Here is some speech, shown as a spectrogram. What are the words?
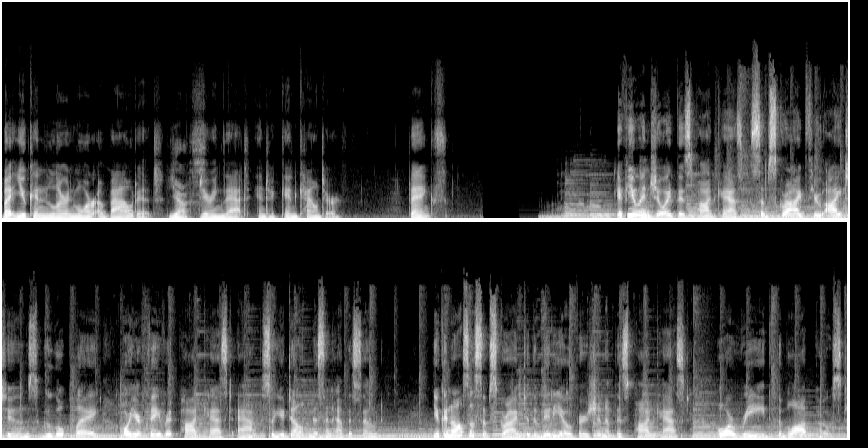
but you can learn more about it Yes. during that inter- encounter. Thanks. If you enjoyed this podcast, subscribe through iTunes, Google Play, or your favorite podcast app so you don't miss an episode. You can also subscribe to the video version of this podcast or read the blog post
